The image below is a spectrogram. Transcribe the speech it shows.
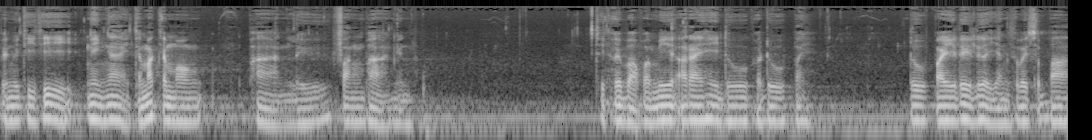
เป็นวิธีที่ง่ายๆ แต่มักจะมองผ่านหรือฟังผ่านกัน ที่เคยบอกว่ามีอะไรให้ดูก็ดูไป ดูไปเรื่อยๆ อย่างสบา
